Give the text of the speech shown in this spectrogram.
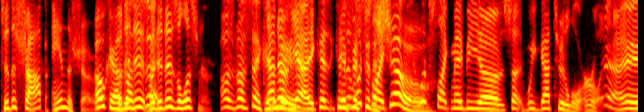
To the shop and the show. Okay, but it is but it is a listener. I was about to say because Yeah, no, yeah, because it looks like show, it looks like maybe uh so we got to it a little early. yeah, yeah,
